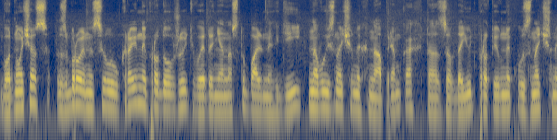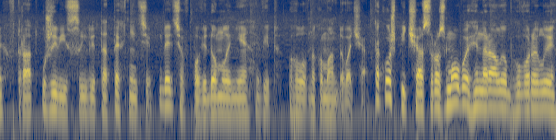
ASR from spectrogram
Водночас збройні сили України продовжують ведення наступальних дій на визначених напрямках та завдають противнику значних втрат у живій силі та техніці. Йдеться в повідомленні від головнокомандувача. Також під час розмови генерали обговорили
